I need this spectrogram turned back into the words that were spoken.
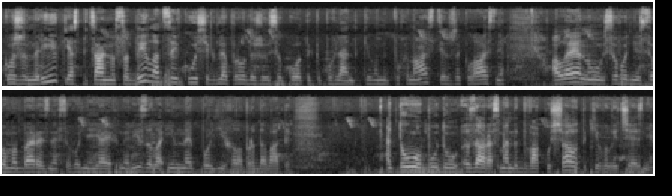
кожен рік. Я спеціально садила цей кусик для продажу. Ось котики, погляньте, які вони пухнасті, вже класні. Але ну сьогодні 7 березня, сьогодні я їх не різала і не поїхала продавати. То буду зараз в мене два куща, такі величезні.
